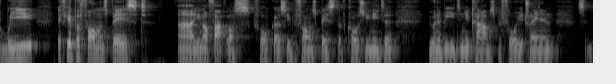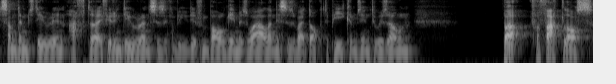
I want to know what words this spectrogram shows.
we if you're performance based, uh, you're not fat loss focused, you're performance based. Of course, you need to you want to be eating your carbs before your training. Sometimes during, after. If you're endurance, is a completely different ball game as well. And this is where Dr. P comes into his own. But for fat loss,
